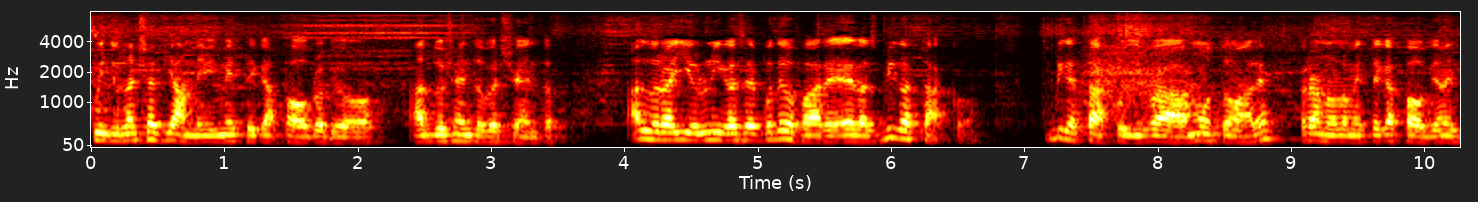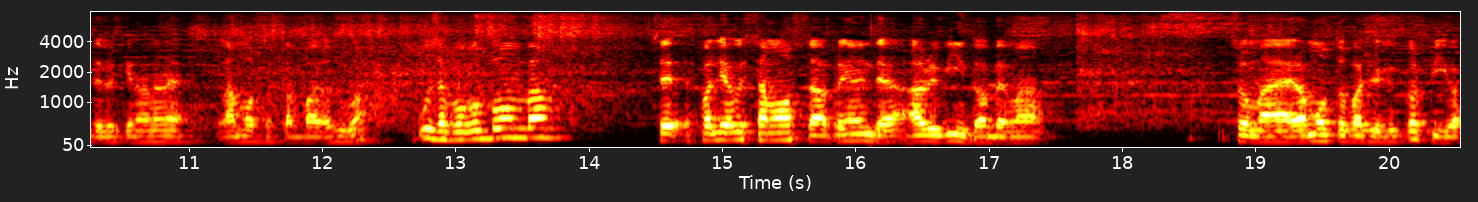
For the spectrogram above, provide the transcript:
quindi un lanciafiamme mi mette KO proprio a 200%. Allora io l'unica cosa che potevo fare era sbigo attacco. Sbigo attacco gli fa molto male, però non lo mette KO ovviamente perché non è la mossa stabbata sua. Usa fuoco bomba. Se falliva questa mossa praticamente avrei vinto, vabbè ma insomma era molto facile che colpiva.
